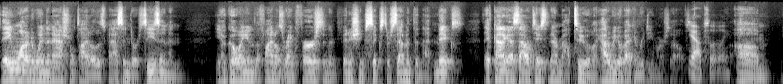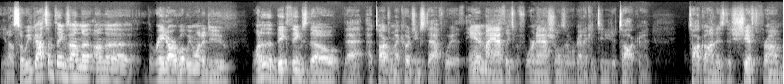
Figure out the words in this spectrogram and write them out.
they wanted to win the national title this past indoor season, and you know, going into the finals ranked first and then finishing sixth or seventh in that mix, they've kind of got a sour taste in their mouth too of like, how do we go back and redeem ourselves? Yeah, absolutely. Um, you know, so we've got some things on the on the the radar of what we want to do. One of the big things, though, that I talked to my coaching staff with and my athletes before nationals, and we're going to continue to talk on, talk on, is the shift from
